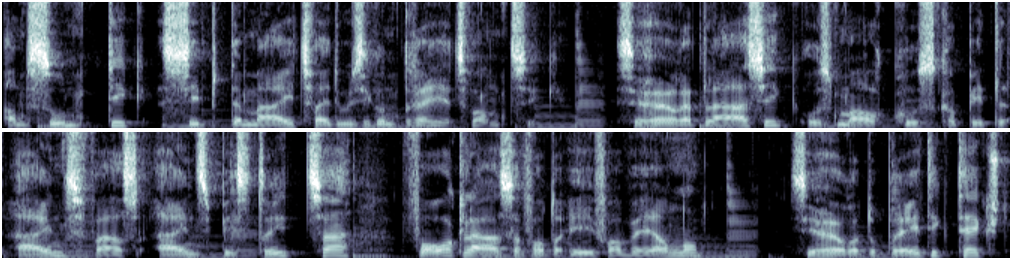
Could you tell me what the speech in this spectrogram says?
am Sonntag, 7. Mai 2023. Sie hören die Lesung aus Markus Kapitel 1, Vers 1 bis 13, vorgelesen von der Eva Werner. Sie hören den Predigtext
